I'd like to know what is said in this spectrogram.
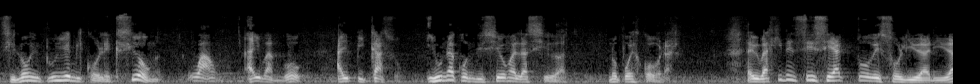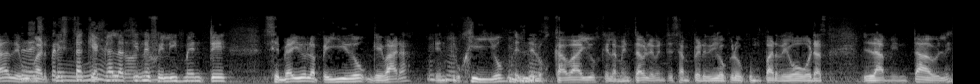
sino incluye mi colección. Wow. Hay Van Gogh, hay Picasso, y una condición a la ciudad, no puedes cobrar. Imagínense ese acto de solidaridad de, un artista que acá la tiene felizmente se me ha ido el apellido Guevara, en Trujillo, el de los caballos, que lamentablemente se han perdido creo que un par de obras, lamentable,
